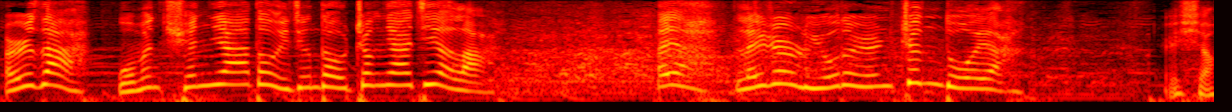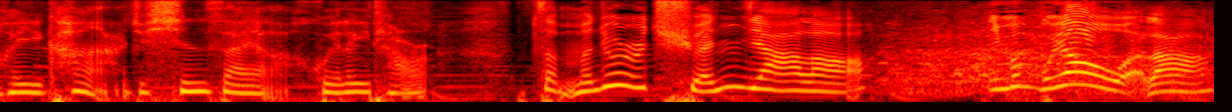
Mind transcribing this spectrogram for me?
儿子，我们全家都已经到张家界了。哎呀，来这儿旅游的人真多呀！”小黑一看啊，就心塞了，回了一条：“怎么就是全家了？你们不要我了？”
